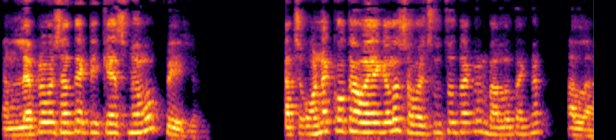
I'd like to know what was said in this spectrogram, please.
অ্যান্ড ল্যাপটপের সাথে একটি ক্যাশ মেমো পেয়ে যাবেন। আচ্ছা অনেক কথা হয়ে গেল, সবাই সুস্থ থাকবেন ভালো থাকবেন, আল্লাহ।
